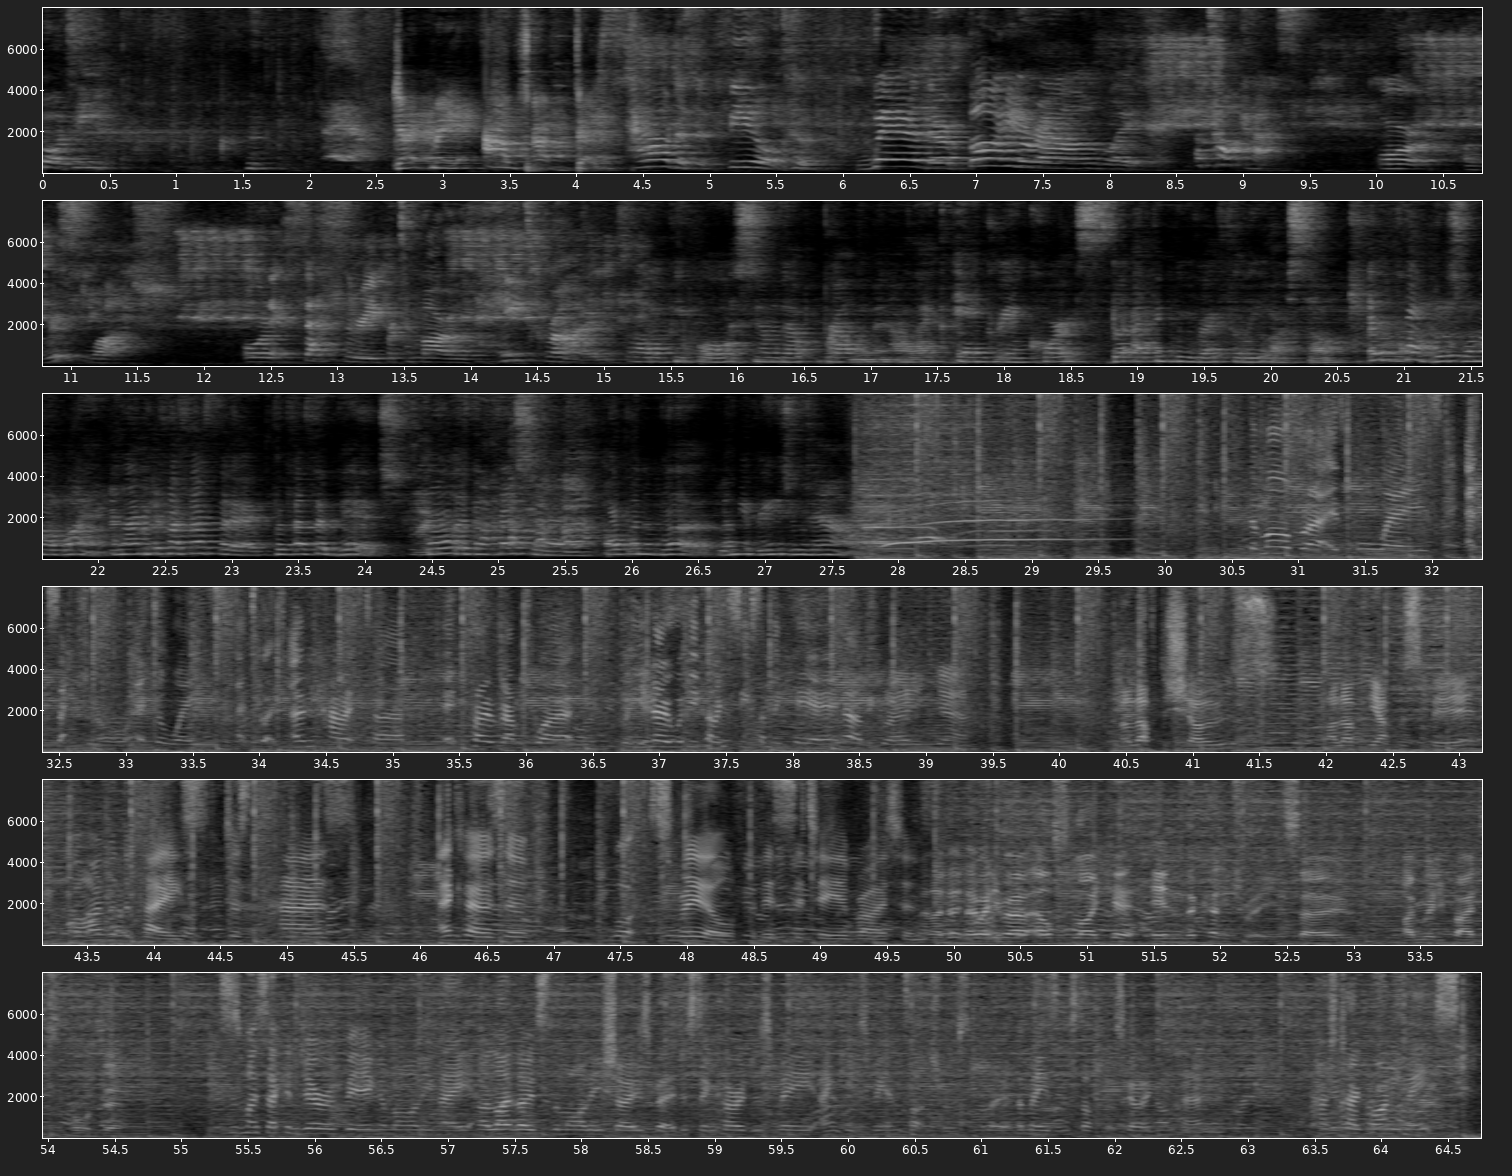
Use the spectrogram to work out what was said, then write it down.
anybody. Get me out of this! How does it feel to wear their body around like a top hat or a wristwatch? Or an accessory for tomorrow's hate crimes. A lot of people assume that brown women are like angry and coarse, but I think we rightfully are so. It's called Bitch 101, and I'm the professor, Professor Bitch. School is in session. Open the book. Let me read you down. The Marlborough is always exceptional. It's always, it's got its own character, its programmes work, but you know if you're coming to see something here, that'll be great. Yeah. I love the shows. I love the atmosphere. The vibe of the place just has echoes of what's real for this city in Brighton. And I don't know anywhere else like it in the country, so I'm really proud to support it. This is my second year of being a Marly mate. I like loads of the Marly shows, but it just encourages me and keeps me in touch with some of the amazing stuff that's going on here. Hashtag Marly mates.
